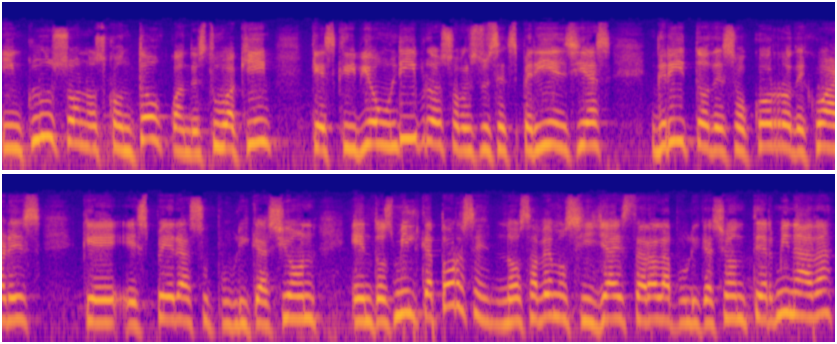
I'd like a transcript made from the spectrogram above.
Incluso nos contó cuando estuvo aquí que escribió un libro sobre sus experiencias, Grito de Socorro de Juárez, que espera su publicación en 2014. No sabemos si ya estará la publicación terminada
